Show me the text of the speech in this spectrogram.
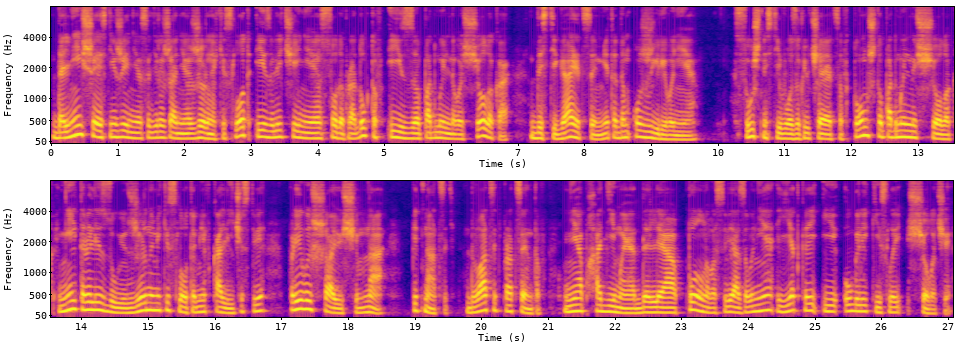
Дальнейшее снижение содержания жирных кислот и извлечение содопродуктов из подмыльного щелока достигается методом ожиривания. Сущность его заключается в том, что подмыльный щелок нейтрализует жирными кислотами в количестве, превышающем на 15-20% необходимое для полного связывания едкой и углекислой щелочи.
